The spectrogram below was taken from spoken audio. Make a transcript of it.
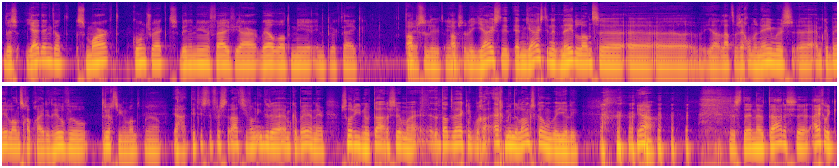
dus jij denkt dat smart contracts binnen nu en vijf jaar wel wat meer in de praktijk... Absoluut, Ja. absoluut. Juist in, en juist in het Nederlandse, eh, eh, ja, laten we zeggen, ondernemers, eh, MKB-landschap ga je dit heel veel terugzien. Want Ja. ja, dit is de frustratie van iedere MKB-ondernemer. Sorry, notarissen, maar daadwerkelijk, we gaan echt minder langskomen bij jullie. ja. Dus de notaris, eh, eigenlijk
